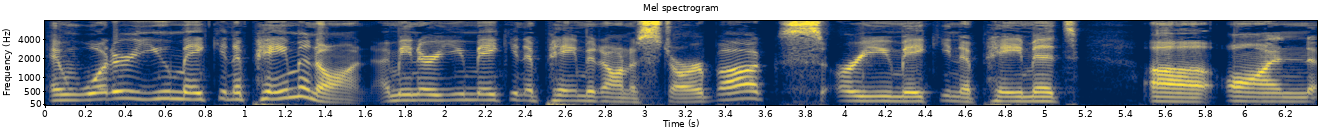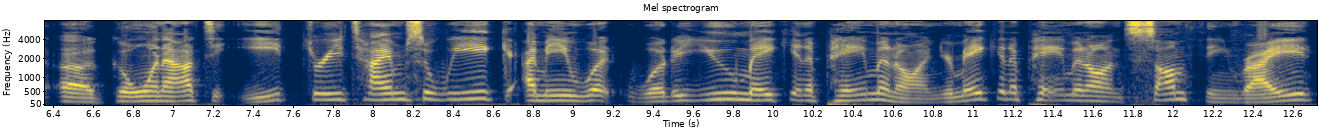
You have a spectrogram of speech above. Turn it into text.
And what are you making a payment on? I mean, are you making a payment on a Starbucks? Are you making a payment uh, on uh, going out to eat three times a week? I mean, what what are you making a payment on? You're making a payment on something, right?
